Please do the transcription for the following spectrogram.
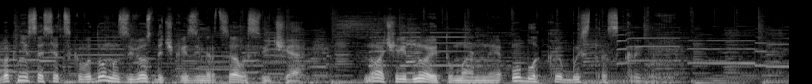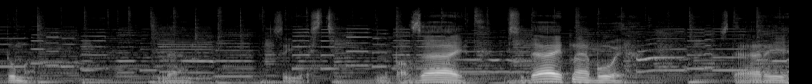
В окне соседского дома звездочкой замерцала свеча, но очередное туманное облако быстро скрыло ее. Туман. Да, сырость. Наползает, седает на обоих. Старые,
